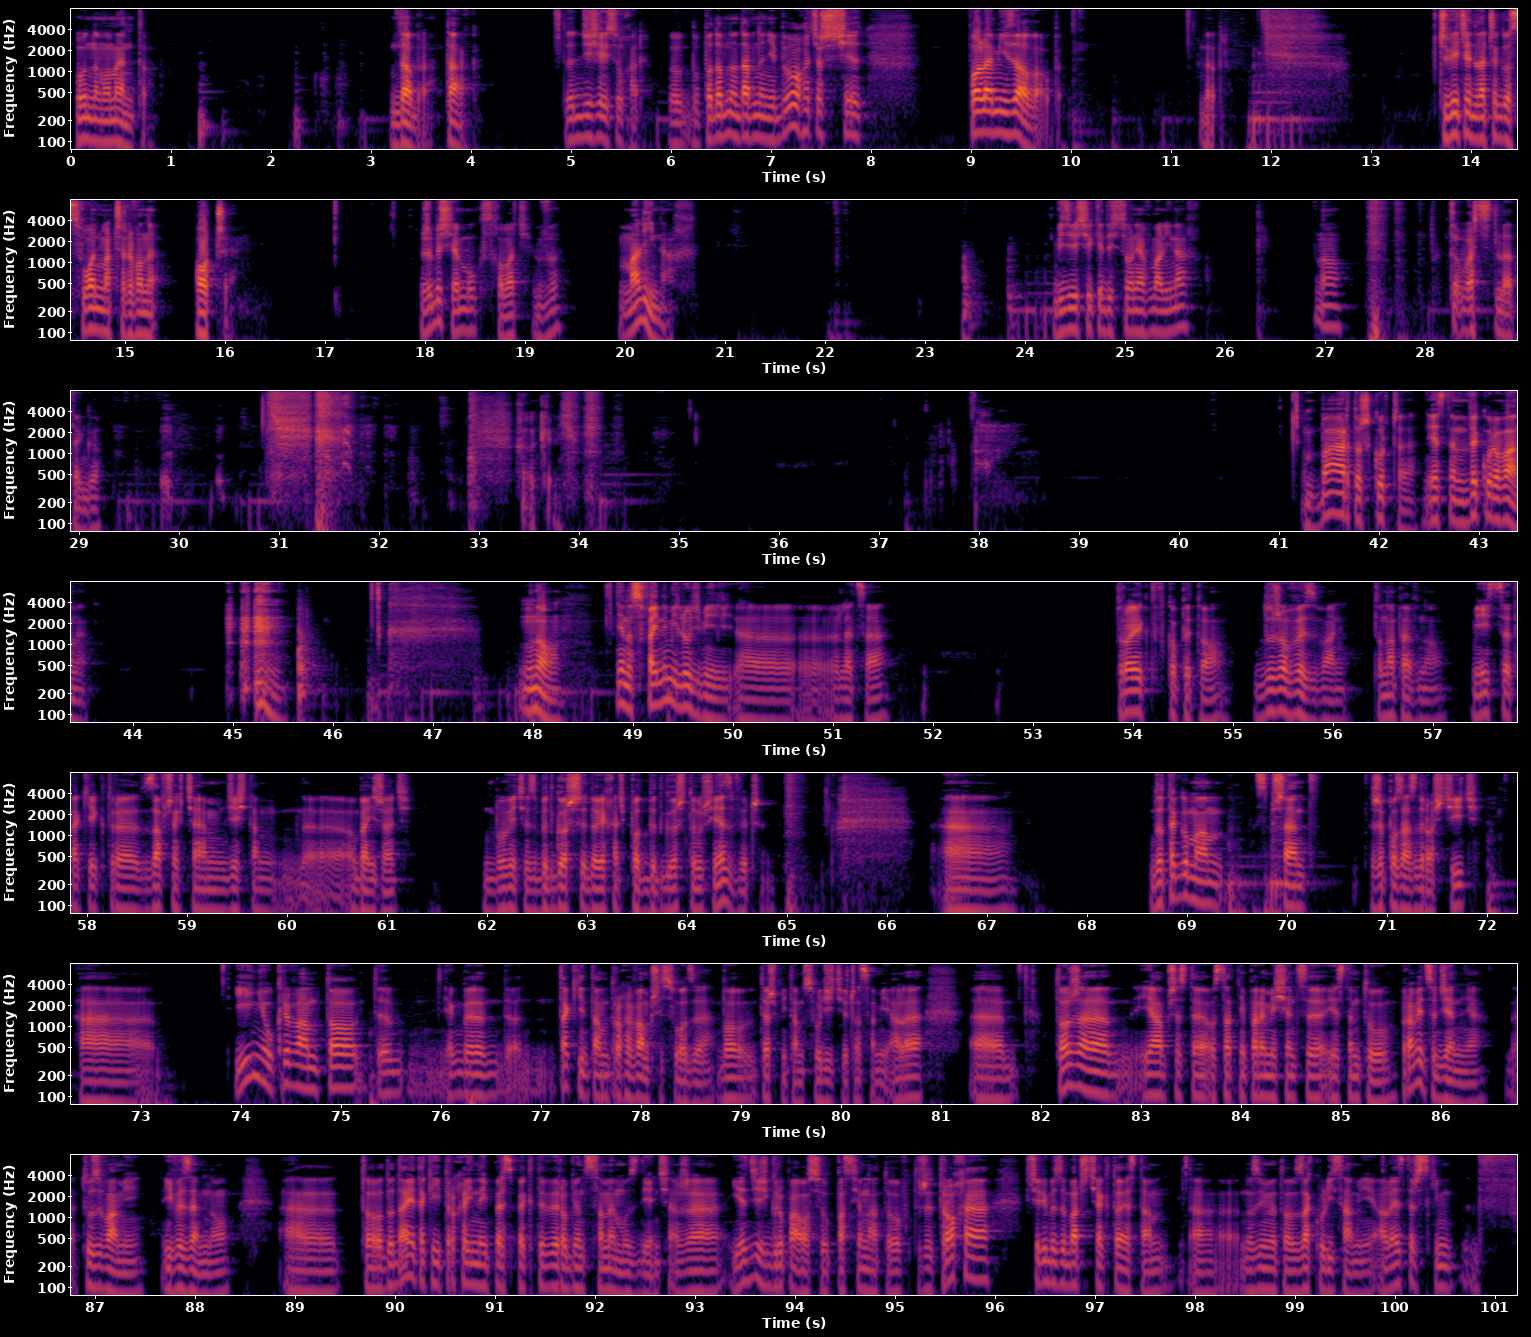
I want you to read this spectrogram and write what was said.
Uno momento. Dobra, tak. To dzisiaj suchar. Bo, bo podobno dawno nie było, chociaż się polemizował. Dobra. Czy wiecie, dlaczego słoń ma czerwone oczy? Żeby się mógł schować w malinach. Widzieliście kiedyś słonia w malinach? No, to właśnie dlatego. Okej. Okay. Bartosz, kurczę, jestem wykurowany. No, nie no, z fajnymi ludźmi e, e lecę. Projekt w kopyto, dużo wyzwań, to na pewno. Miejsce takie, które zawsze chciałem gdzieś tam e, obejrzeć. Bo wiecie, zbyt gorszy dojechać pod Bydgoszcz to już jest wyczyn. E, do tego mam sprzęt, że pozazdrościć. E, I nie ukrywam to, jakby taki tam trochę wam przysłodzę, bo też mi tam słodzicie czasami, ale e, to, że ja przez te ostatnie parę miesięcy jestem tu prawie codziennie, tu z wami i wy ze mną, e, to dodaje takiej trochę innej perspektywy, robiąc samemu zdjęcia, że jest gdzieś grupa osób, pasjonatów, którzy trochę chcieliby zobaczyć, jak to jest tam, e, nazwijmy to za kulisami, ale jest też z kim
